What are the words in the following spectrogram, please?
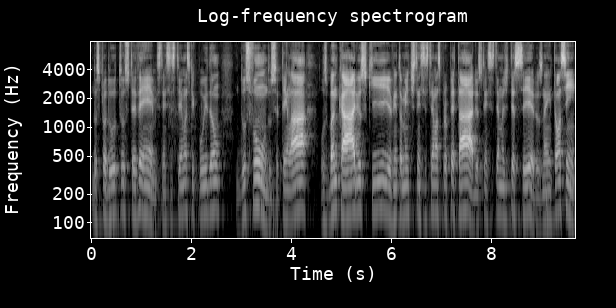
dos produtos TVMs, tem sistemas que cuidam dos fundos. Você tem lá os bancários que eventualmente têm sistemas proprietários, tem sistemas de terceiros, né? Então assim,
